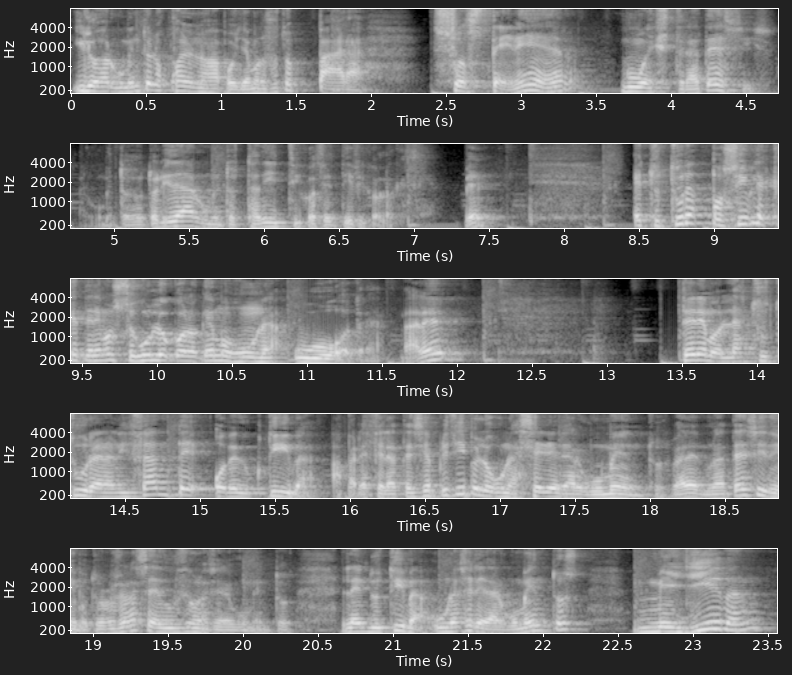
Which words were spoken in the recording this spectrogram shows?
y los argumentos en los cuales nos apoyamos nosotros para sostener nuestra tesis. Argumentos de autoridad, argumentos estadísticos, científicos, lo que sea. ¿Ven? Estructuras posibles que tenemos según lo coloquemos una u otra, ¿vale? Tenemos la estructura analizante o deductiva. Aparece la tesis al principio y luego una serie de argumentos, ¿vale? En una tesis de mi postura personal se deduce una serie de argumentos. La inductiva, una serie de argumentos me llevan,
